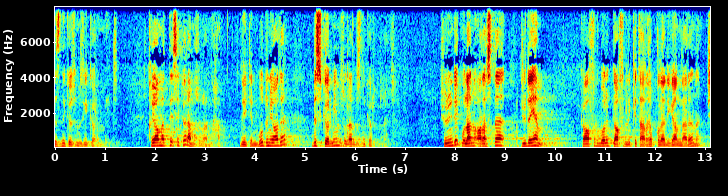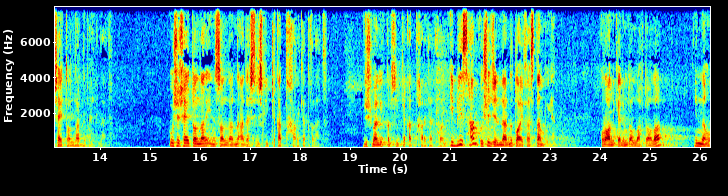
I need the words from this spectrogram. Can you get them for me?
bizni ko'zimizga ko'rinmaydi. Qiyomatda esa ko'ramiz ularni ham. Lekin bu dunyoda biz ko'rmaymiz ular bizni ko'rib turadi. Shuningdek ularni orasida judayam kofir bo'lib kofirlikka targ'ib qiladiganlarini shaytonlar deb aytiladi o'sha shaytonlar insonlarni adashtirishlikka qattiq harakat qiladi. Dushmanlik qilishlikka qattiq harakat qiladi. Iblis ham o'sha jinlarni toifasidan bo'lgan. Qur'oni karimda alloh taolo innahu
